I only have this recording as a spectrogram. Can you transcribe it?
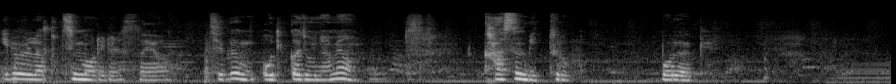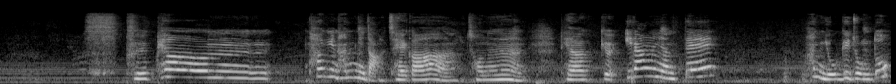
일요일날 붙임머리를 했어요. 지금 어디까지 오냐면 가슴 밑으로 머리가 이렇게 불편하긴 합니다. 제가 저는 대학교 1학년 때 한 여기 정도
